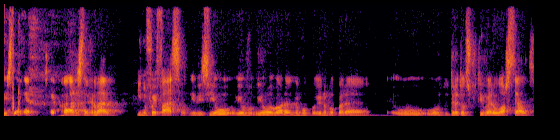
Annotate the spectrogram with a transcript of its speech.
isto é, isto é verdade, isto é verdade. E não foi fácil. Eu disse, eu, eu, eu agora não vou, eu não vou para... O, o diretor desportivo era o Ostelt,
